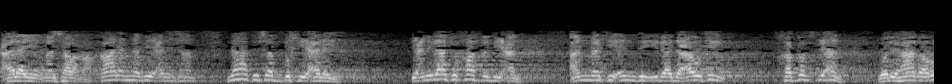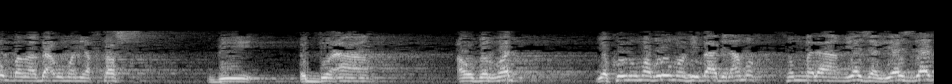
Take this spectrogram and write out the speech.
علي من سرقه قال النبي عليه السلام لا تسبخي عليه. يعني لا تخففي عنه. أنك أنت إذا دعوت خففت عنه. ولهذا ربما بعض من يختص بالدعاء أو بالرد يكون مظلوما في بعد الأمر ثم لم يزل يزدد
